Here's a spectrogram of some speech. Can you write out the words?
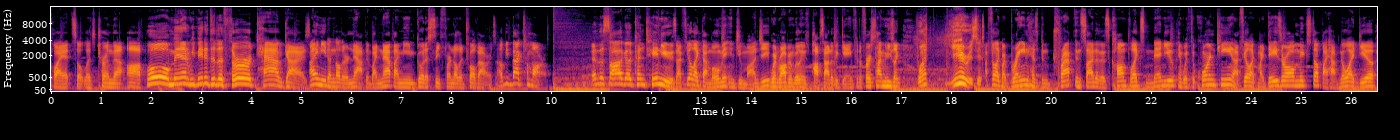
quiet, so let's turn that off. Oh man, we made it to the third tab, guys. I need another nap. And by nap, I mean go to sleep for another 12 hours. I'll be back tomorrow. And the saga continues. I feel like that moment in Jumanji when Robin Williams pops out of the game for the first time and he's like, what? Year is it? I feel like my brain has been trapped inside of this complex menu. And with the quarantine, I feel like my days are all mixed up. I have no idea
